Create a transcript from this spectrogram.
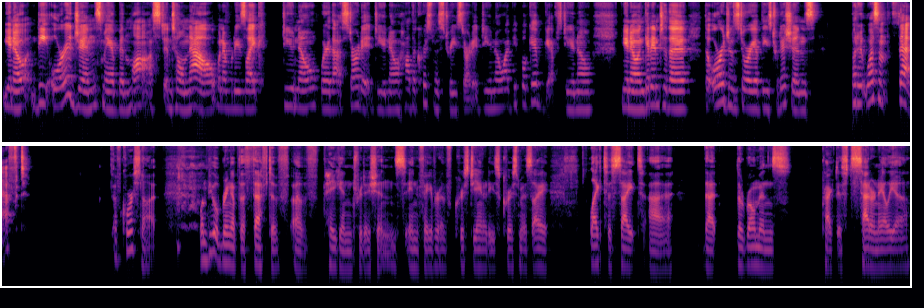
You know, the origins may have been lost until now when everybody's like, do you know where that started do you know how the christmas tree started do you know why people give gifts do you know you know and get into the the origin story of these traditions but it wasn't theft of course not when people bring up the theft of of pagan traditions in favor of christianity's christmas i like to cite uh, that the romans practiced saturnalia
